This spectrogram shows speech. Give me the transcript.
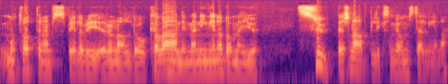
mot Tottenham så spelar vi Ronaldo och Cavani men ingen av dem är ju supersnabb liksom i omställningarna.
